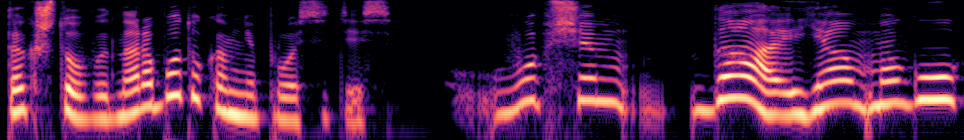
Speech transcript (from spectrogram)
Так что, вы на работу ко мне проситесь? В общем, да, я могу...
